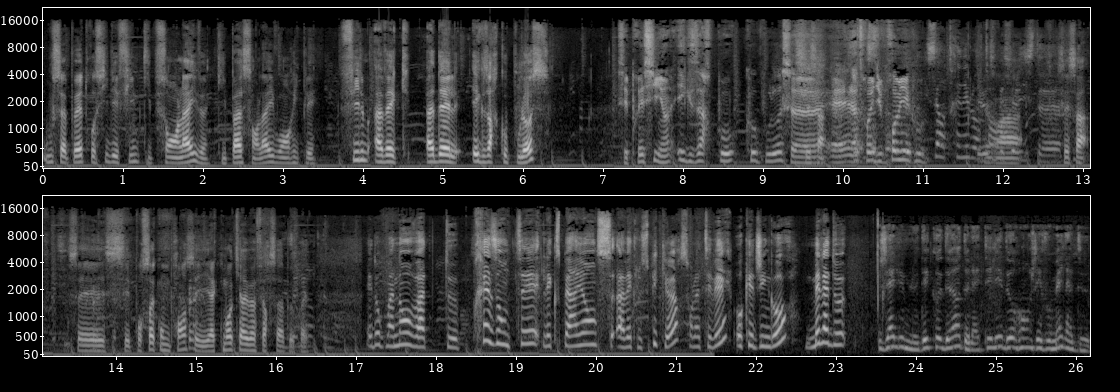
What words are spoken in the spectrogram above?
ou ça peut être aussi des films qui sont en live, qui passent en live ou en replay. Film avec Adèle Exarchopoulos, C'est précis, hein. Exarchopoulos, euh, C'est ça. elle a trouvé du premier coup. Il s'est entraîné longtemps. Voilà. c'est ça. C'est c'est pour ça qu'on me prend, c'est- il n'y a que moi qui arrive à faire ça à peu près. Et donc maintenant, on va te présenter l'expérience avec le speaker sur la TV. Ok Jingo, mets la 2. J'allume le décodeur de la télé d'Orange et vous mets la 2.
